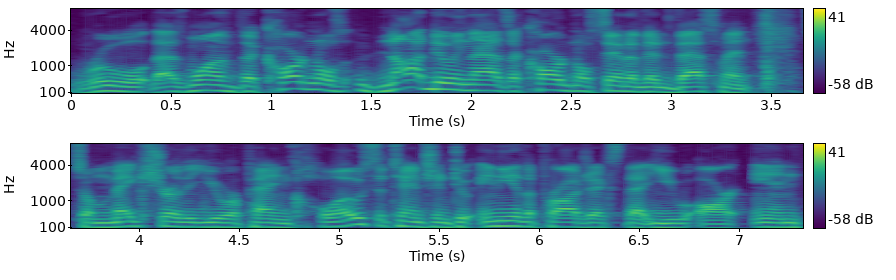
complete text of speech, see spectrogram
rule. That's one of the cardinals. Not doing that is a cardinal sin of investment. So make sure that you are paying close attention to any of the projects that you are in.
